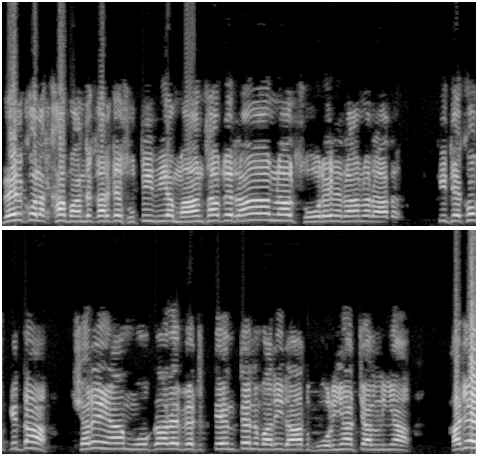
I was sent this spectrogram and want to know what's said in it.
ਬਿਲਕੁਲ ਅੱਖਾਂ ਬੰਦ ਕਰਕੇ ਸੁੱਤੀ ਵੀ ਆ। ਮਾਨ ਸਾਹਿਬ ਦੇ ਆਰਾਮ ਨਾਲ ਸੋ ਰਹੇ ਨੇ, ਆਰਾਮ ਨਾਲ ਰਾਤ। ਕਿ ਦੇਖੋ ਕਿਦਾਂ ਸ਼ਰੇਆਮ ਮੋਗਾ ਦੇ ਵਿੱਚ ਤਿੰਨ ਤਿੰਨ ਵਾਰੀ ਰਾਤ ਗੋਲੀਆਂ ਚੱਲਣੀਆਂ ਹਜੇ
